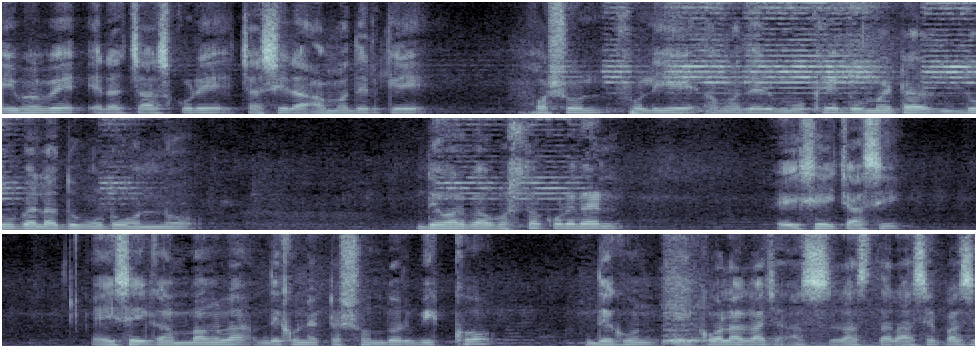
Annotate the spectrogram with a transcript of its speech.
এইভাবে এরা চাষ করে, চাষিরা আমাদেরকে ফসল ফলিয়ে আমাদের মুখে দু মেটার, দুবেলা, দুমুঠো অন্ন দেওয়ার ব্যবস্থা করে দেন এই সেই চাষি, এই সেই গ্রাম বাংলা। দেখুন একটা সুন্দর বৃক্ষ, দেখুন এই কলা গাছ রাস্তার আশেপাশে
